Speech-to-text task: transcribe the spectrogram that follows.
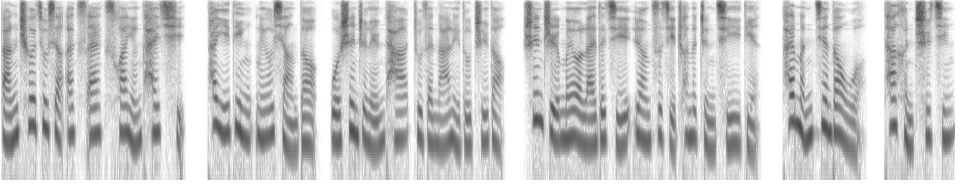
打了车就向 X X 花园开去。他一定没有想到，我甚至连他住在哪里都知道，甚至没有来得及让自己穿的整齐一点。开门见到我，他很吃惊，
